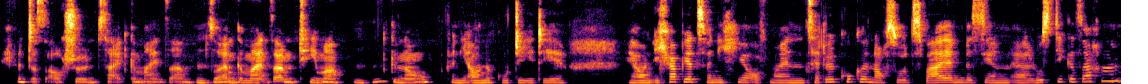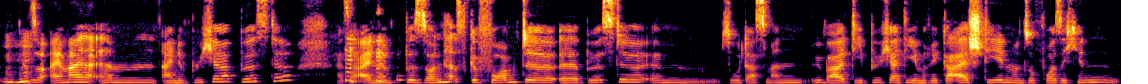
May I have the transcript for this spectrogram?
Ich finde das auch schön, Zeit gemeinsam, mhm. zu einem gemeinsamen Thema. Mhm. Genau. Finde ich auch eine gute Idee. Ja, und ich habe jetzt, wenn ich hier auf meinen Zettel gucke, noch so zwei ein bisschen äh, lustige Sachen. Mhm. Also einmal ähm, eine Bücherbürste, also eine besonders geformte äh, Bürste, ähm, so dass man über die Bücher, die im Regal stehen und so vor sich hin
